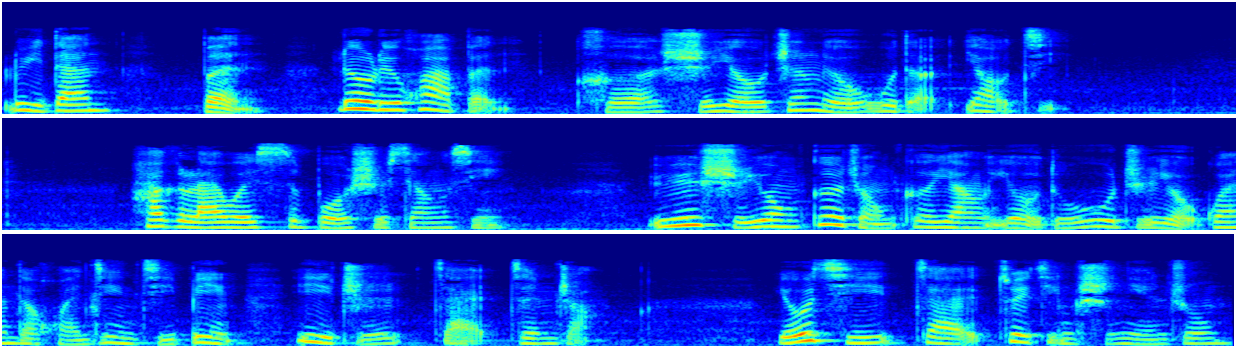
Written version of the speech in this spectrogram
氯丹、苯、六氯化苯和石油蒸馏物的药剂。哈格莱维斯博士相信，与使用各种各样有毒物质有关的环境疾病一直在增长，尤其在最近十年中。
